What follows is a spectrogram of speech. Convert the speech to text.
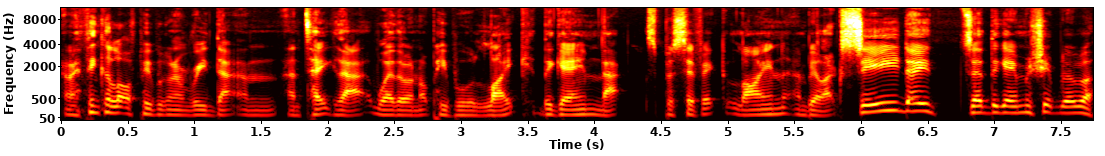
and I think a lot of people are going to read that and, and take that, whether or not people like the game, that specific line, and be like, "See, they said the game was shit." Blah blah.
